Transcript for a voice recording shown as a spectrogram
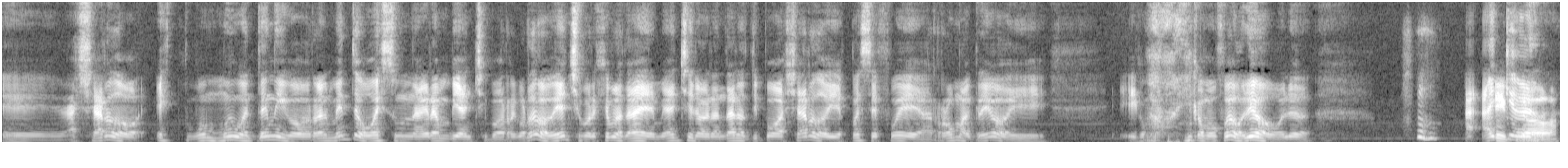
eh, Gallardo es muy buen técnico realmente o es una gran Bianchi? Porque recordemos Bianchi, por ejemplo, también Bianchi lo agrandaron tipo Gallardo y después se fue a Roma, creo, y, y, como, como fue, volvió, boludo. Hay que ver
